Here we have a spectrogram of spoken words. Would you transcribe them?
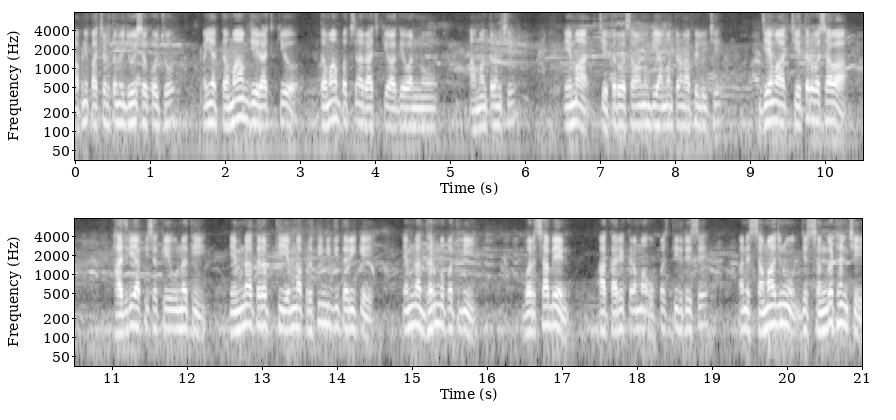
આપણી પાછળ તમે જોઈ શકો છો, અહીંયા તમામ જે રાજકીય, તમામ પક્ષના રાજકીય આગેવાનનું આમંત્રણ છે. એમાં ચેતર વસાવાનું બી આમંત્રણ આપેલું છે. જેમાં ચેતર વસાવા હાજરી આપી શકે એવું નથી. એમના તરફથી, એમના પ્રતિનિધિ તરીકે એમના ધર્મપત્ની વર્ષાબેન આ કાર્યક્રમમાં ઉપસ્થિત રહેશે. અને સમાજનું જે સંગઠન છે,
